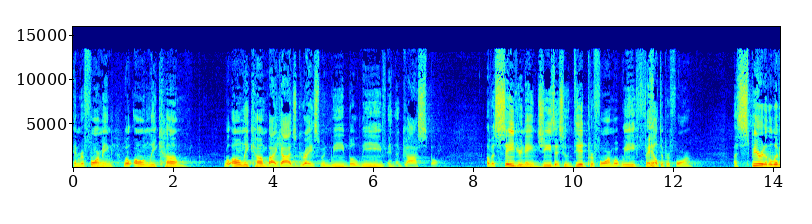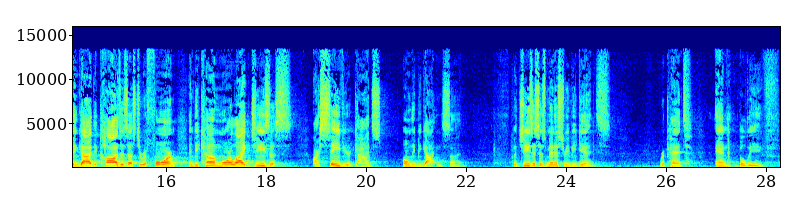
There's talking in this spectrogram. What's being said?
and reforming will only come, will only come by God's grace when we believe in the gospel of a Savior named Jesus who did perform what we failed to perform a spirit of the living God that causes us to reform and become more like Jesus, our Savior, God's only begotten Son. But Jesus' ministry begins repent and believe.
